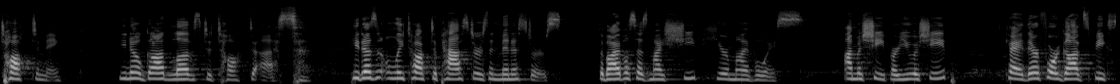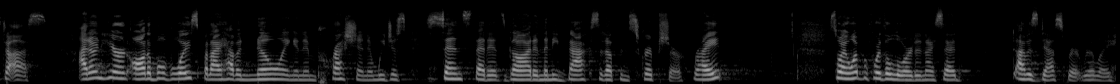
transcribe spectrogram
talk to me. You know, God loves to talk to us. He doesn't only talk to pastors and ministers. The Bible says, My sheep hear my voice. I'm a sheep. Are you a sheep? Okay, therefore, God speaks to us. I don't hear an audible voice, but I have a knowing, an impression, and we just sense that it's God, and then He backs it up in Scripture, right? So I went before the Lord and I said, I was desperate, really.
